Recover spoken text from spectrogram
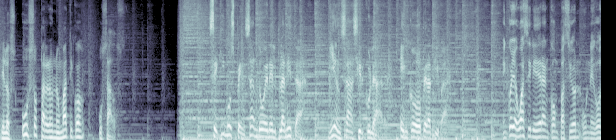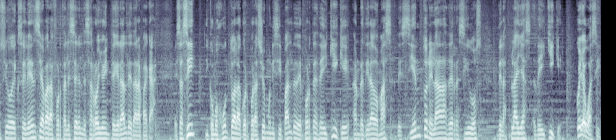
de los usos para los neumáticos usados. Seguimos pensando en el planeta. Piensa circular en cooperativa. En Coyahuasi lideran con pasión un negocio de excelencia para fortalecer el desarrollo integral de Tarapacá. Es así, y como junto a la Corporación Municipal de Deportes de Iquique han retirado más de 100 toneladas de residuos de las playas de Iquique. Coyahuasi,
